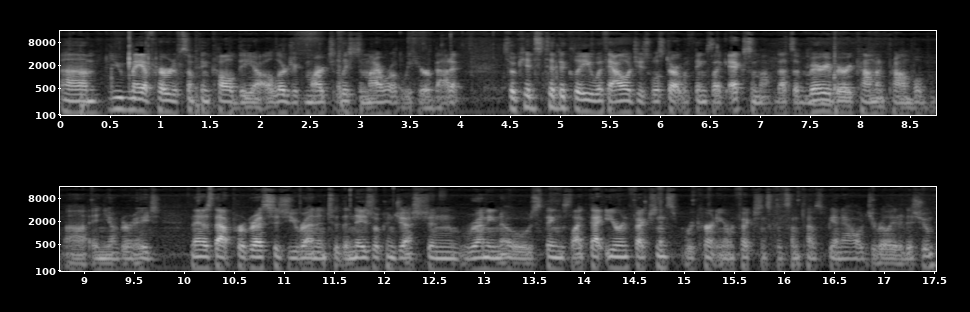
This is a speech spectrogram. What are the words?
Um, you may have heard of something called the uh, allergic march. At least in my world, we hear about it. So kids typically with allergies will start with things like eczema. That's a very very common problem uh, in younger age. And as that progresses, you run into the nasal congestion, runny nose, things like that. Ear infections, recurrent ear infections, can sometimes be an allergy related issue.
